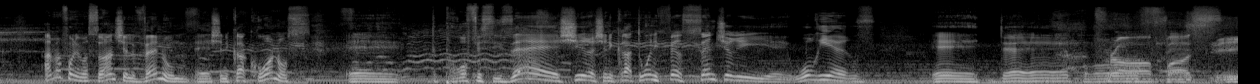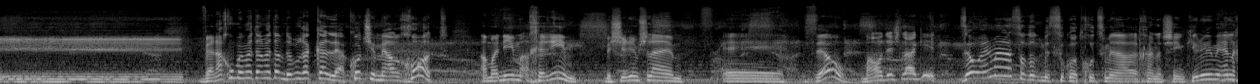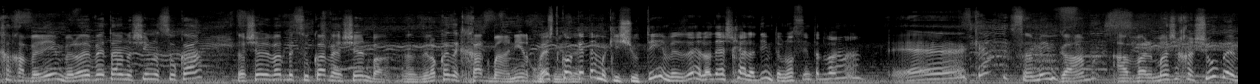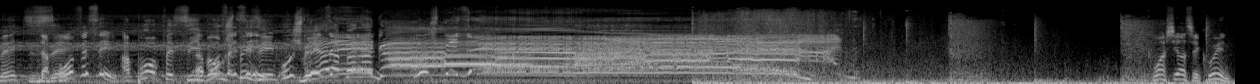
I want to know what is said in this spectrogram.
אמרפול עם הסולן של ונום, שנקרא קרונוס. The Prophecy, זה שיר שנקרא 21st Century Warriors. The Prophecy. ואנחנו באמת על מטה מדברים רק על להקות שמארחות אמנים אחרים בשירים שלהם. אה, זהו, מה עוד יש להגיד? זהו, אין מה לעשות עוד בסוכות חוץ מלארח אנשים. כאילו אם אין לך חברים ולא הבאת אנשים לסוכה, אתה יושב לבד בסוכה וישן בה. אז זה לא כזה חג מעניין חוץ ויש את מזה. כל הקטע עם הקישוטים וזה, לא יודע, יש לך ילדים, אתם לא עושים את הדברים האלה? אה, כן, שמים גם, אבל מה שחשוב באמת זה... זה הפרופסי! הפרופסי! והאושפיזין! אושפיזין! ויאללה בלאגן! כמו השיר של קווין.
